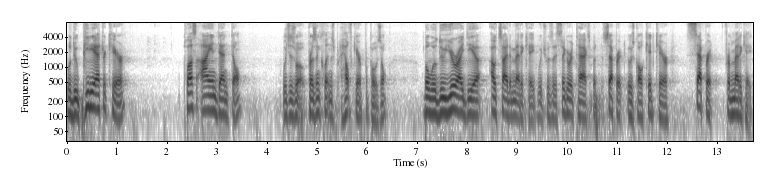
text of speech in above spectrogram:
We'll do pediatric care plus eye and dental, which is what President Clinton's health care proposal, but we'll do your idea outside of Medicaid, which was a cigarette tax, but separate. It was called Kid Care, separate from Medicaid.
